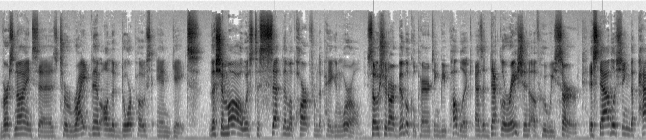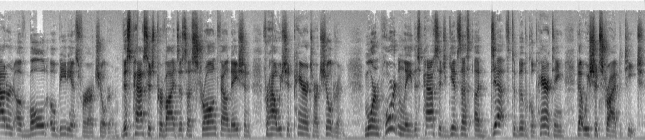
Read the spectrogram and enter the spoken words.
Verse 9 says, To write them on the doorpost and gates. The Shema was to set them apart from the pagan world. So should our biblical parenting be public as a declaration of who we serve, establishing the pattern of bold obedience for our children. This passage provides us a strong foundation for how we should parent our children. More importantly, this passage gives us a depth to biblical parenting that we should strive to teach.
